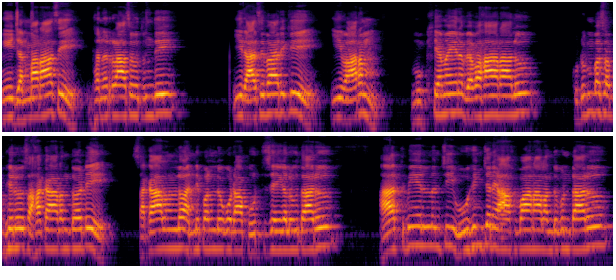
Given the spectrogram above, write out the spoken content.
మీ జన్మరాశి ధనుర్రాశి అవుతుంది. ఈ రాశి వారికి ఈ వారం ముఖ్యమైన వ్యవహారాలు కుటుంబ సభ్యులు సహకారంతో సకాలంలో అన్ని పనులు కూడా పూర్తి చేయగలుగుతారు. ఆత్మీయుల నుంచి ఊహించని ఆహ్వానాలు అందుకుంటారు.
